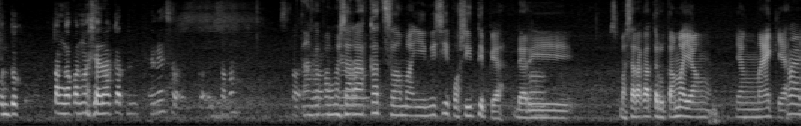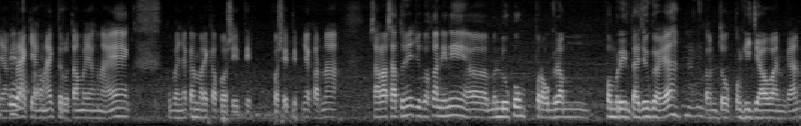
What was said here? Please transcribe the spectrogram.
untuk tanggapan masyarakat ini apa? Tanggapan masyarakat selama ini sih positif ya dari masyarakat terutama yang yang naik ya Naik, yang iya. naik yang naik terutama yang naik kebanyakan mereka positif positifnya karena salah satunya juga kan ini eh, mendukung program pemerintah juga ya Mm-mm. untuk penghijauan kan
